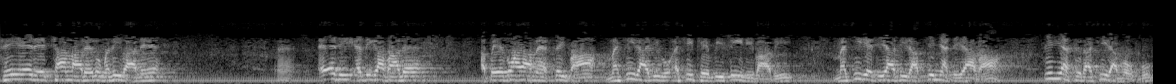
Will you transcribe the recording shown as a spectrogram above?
ဆင်းရဲတယ်ချမ်းသာတယ်လို့မသိပါနဲ့အဲအဲ့ဒီအတိကပါလဲအပယ်သွားရမယ်စိတ်ပါမရှိတာကြီးကိုအရှိထင်ပြီးသိနေပါပြီမရှိတဲ့တရားသိတာပြဉ္ညာတရားပါပြဉ္ညာဆိုတာရှိတာမဟုတ်ဘူး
